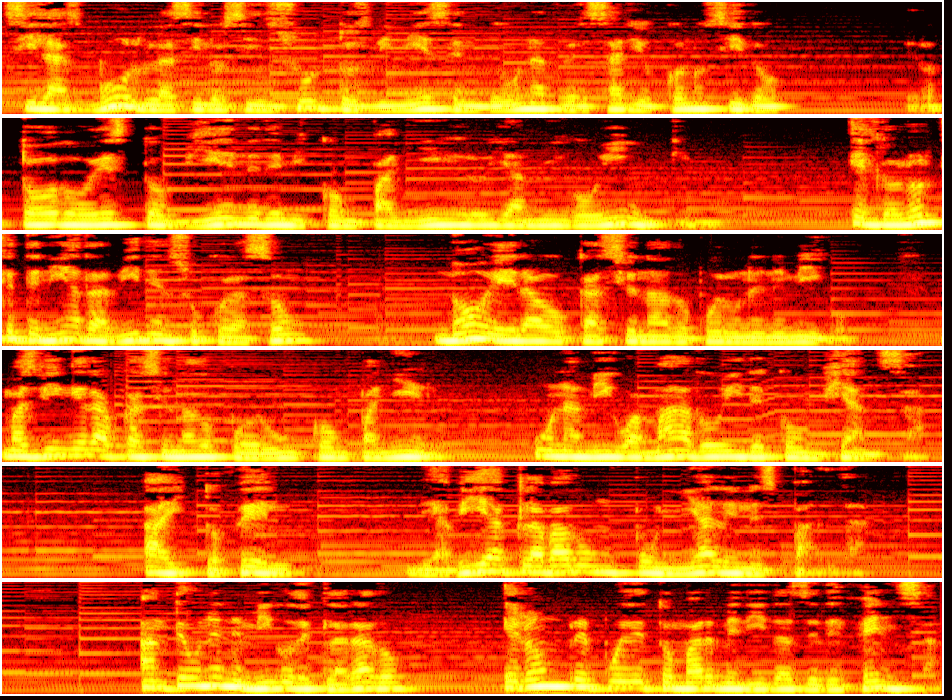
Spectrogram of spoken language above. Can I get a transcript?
Si las burlas y los insultos viniesen de un adversario conocido, pero todo esto viene de mi compañero y amigo íntimo. El dolor que tenía David en su corazón no era ocasionado por un enemigo, más bien era ocasionado por un compañero, un amigo amado y de confianza. Aitofel le había clavado un puñal en la espalda. Ante un enemigo declarado, el hombre puede tomar medidas de defensa,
